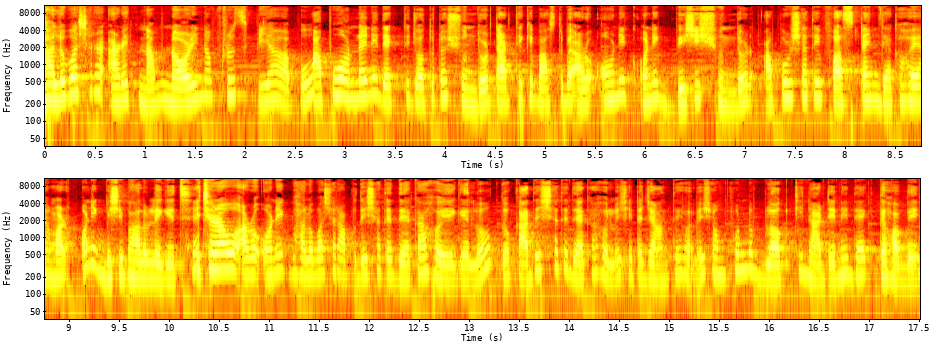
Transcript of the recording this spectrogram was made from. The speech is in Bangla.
ভালোবাসার আরেক নাম নরিন আফরোজ পিয়া আপু। আপু অনলাইনে দেখতে যতটা সুন্দর তার থেকে বাস্তবে আরও অনেক অনেক বেশি সুন্দর। আপুর সাথে ফার্স্ট টাইম দেখা হয়ে আমার অনেক বেশি ভালো লেগেছে। এছাড়াও আরও অনেক ভালোবাসার আপুদের সাথে দেখা হয়ে গেল। তো কাদের সাথে দেখা হলো সেটা জানতে হলে সম্পূর্ণ ব্লগটি না টেনে দেখতে হবে.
